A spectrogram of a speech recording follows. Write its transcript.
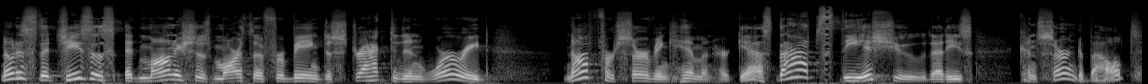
Notice that Jesus admonishes Martha for being distracted and worried, not for serving him and her guests. That's the issue that he's concerned about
